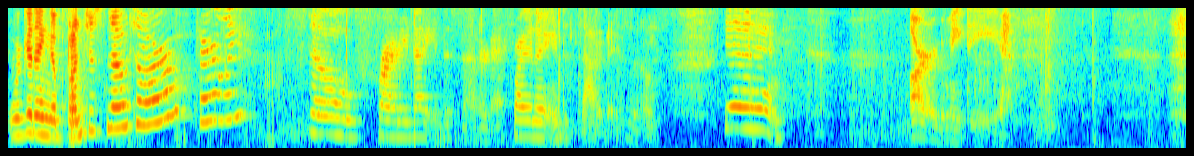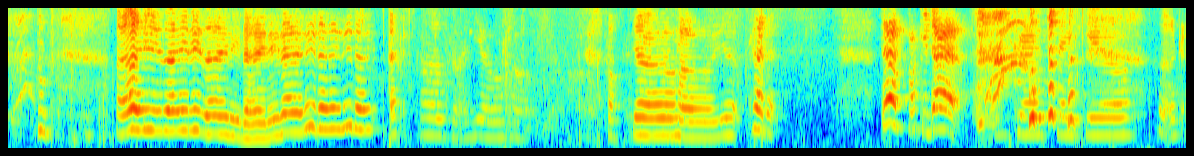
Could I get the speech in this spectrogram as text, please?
we're getting a bunch of snow tomorrow, apparently. Snow Friday night into Saturday. Friday night into Saturday, so yay. Arg matey. Okay. I was going yo ho Oh, yo ho, yo, cut it. Dance, fucking dance. Good, thank you. Okay.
